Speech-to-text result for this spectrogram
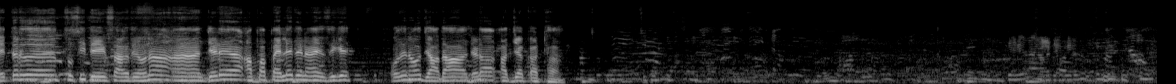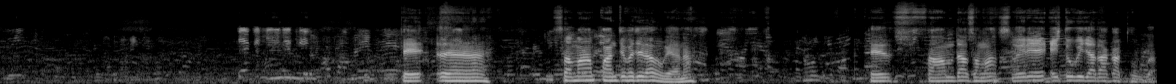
ਇੱਧਰ ਤੁਸੀਂ ਦੇਖ ਸਕਦੇ ਹੋ ਨਾ ਜਿਹੜੇ ਆਪਾਂ ਪਹਿਲੇ ਦਿਨ ਆਏ ਸੀਗੇ, ਉਹਦੇ ਨਾਲ ਜ਼ਿਆਦਾ ਜਿਹੜਾ ਅੱਜ ਇਕੱਠ ਆ। ਤੇ ਸਮਾਂ 5 ਵਜੇ ਦਾ ਹੋ ਗਿਆ ਨਾ। ਤੇ ਸ਼ਾਮ ਦਾ ਸਮਾਂ ਸਵੇਰੇ ਇਦੋਂ ਵੀ ਜ਼ਿਆਦਾ ਘੱਟ ਹੋਊਗਾ।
